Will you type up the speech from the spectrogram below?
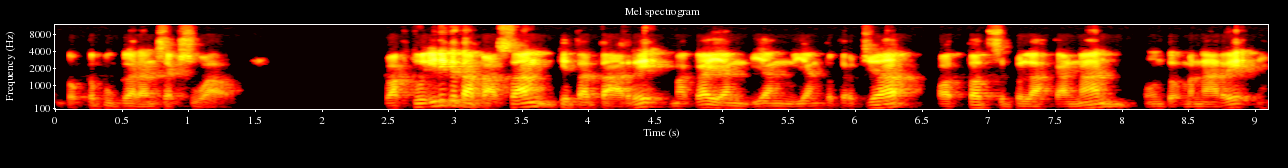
untuk kebugaran seksual. Waktu ini kita pasang, kita tarik, maka yang yang yang bekerja otot sebelah kanan untuk menarik,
